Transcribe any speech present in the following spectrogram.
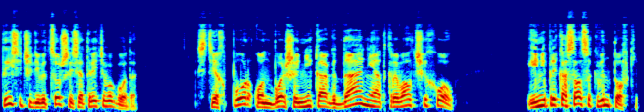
1963 года. С тех пор он больше никогда не открывал чехол и не прикасался к винтовке.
